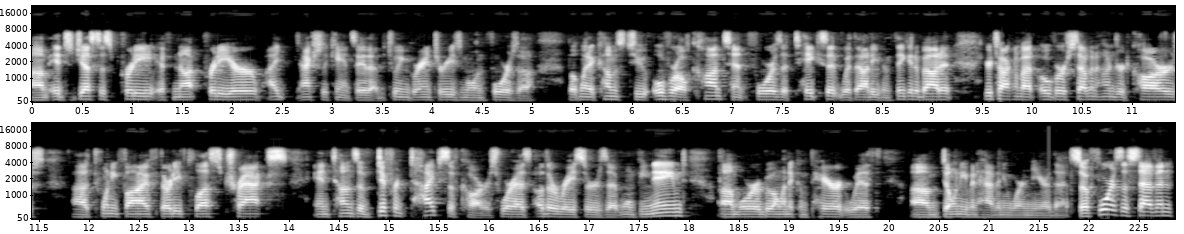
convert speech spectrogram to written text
Um, it's just as pretty, if not prettier. I actually can't say that between Gran Turismo and Forza. But when it comes to overall content, Forza takes it without even thinking about it. You're talking about over 700 cars, uh, 25, 30 plus tracks, and tons of different types of cars. Whereas other racers that won't be named, um, or do I want to compare it with? Um, don't even have anywhere near that. So Forza 7,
